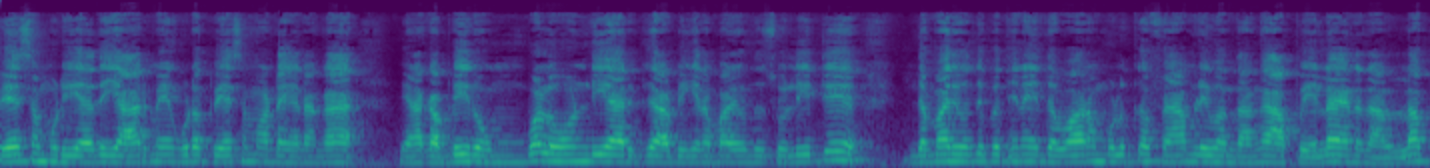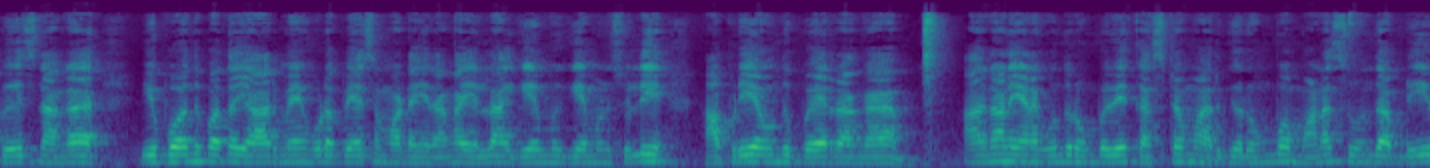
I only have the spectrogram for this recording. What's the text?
பேச முடியாது. யாருமே கூட பேச மாட்டேங்கிறாங்க. எனக்கு அப்படியே ரொம்ப லோன்லியாக இருக்குது அப்படிங்கிற மாதிரி வந்து சொல்லிட்டு இந்த மாதிரி வந்து பார்த்தீங்கன்னா இந்த வாரம் முழுக்க ஃபேமிலி வந்தாங்க. அப்போ எல்லாம் என்ன நல்லா பேசுனாங்க. இப்போ வந்து பார்த்தா யாருமே கூட பேச மாட்டேங்கிறாங்க. எல்லாம் கேமு கேமுன்னு சொல்லி அப்படியே வந்து போயிடுறாங்க. அதனால் எனக்கு வந்து ரொம்பவே கஷ்டமாக இருக்குது ரொம்ப மனசு வந்து அப்படியே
